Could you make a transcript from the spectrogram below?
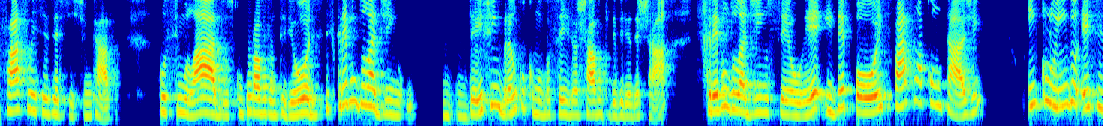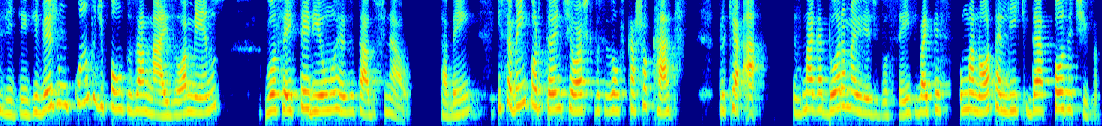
façam esse exercício em casa, com simulados, com provas anteriores, escrevam do ladinho, deixem em branco como vocês achavam que deveria deixar, escrevam do ladinho o seu E e depois façam a contagem, incluindo esses itens, e vejam quanto de pontos a mais ou a menos vocês teriam no resultado final, tá bem? Isso é bem importante, eu acho que vocês vão ficar chocados, porque a esmagadora maioria de vocês vai ter uma nota líquida positiva.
